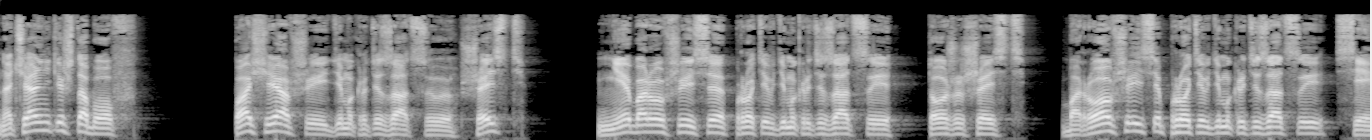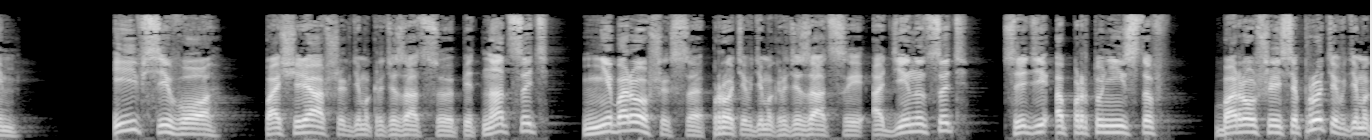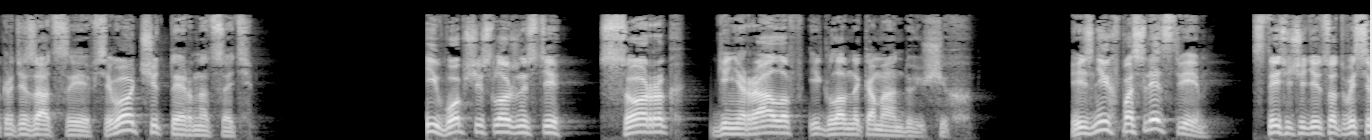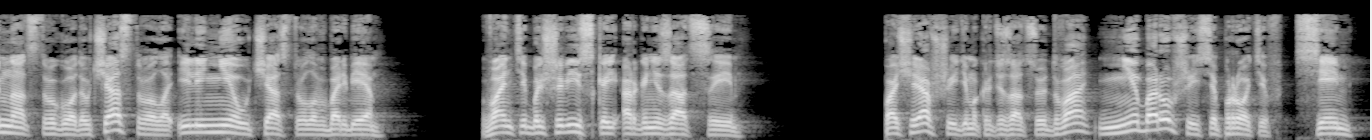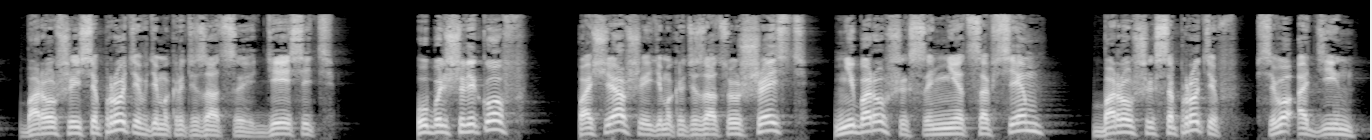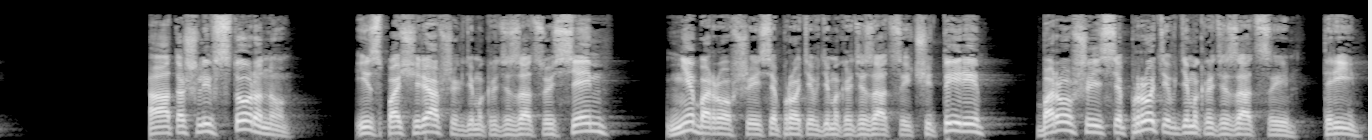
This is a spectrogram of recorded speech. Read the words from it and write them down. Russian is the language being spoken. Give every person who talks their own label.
Speaker 1: Начальники штабов, поощрявшие демократизацию – 6, не боровшиеся против демократизации – тоже 6, боровшиеся против демократизации – 7. И всего поощрявших демократизацию – 15, не боровшихся против демократизации – 11 среди оппортунистов – боровшиеся против демократизации всего 14. И в общей сложности 40 генералов и главнокомандующих. Из них впоследствии с 1918 года участвовала или не участвовала в борьбе в антибольшевистской организации, поощрявшие демократизацию 2, не боровшиеся против 7 боровшиеся против демократизации – 10. У большевиков, поощрявшие демократизацию – 6, не боровшихся нет совсем, боровшихся против – всего один. А отошли в сторону из поощрявших демократизацию 7, не боровшиеся против демократизации 4, боровшиеся против демократизации 3.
